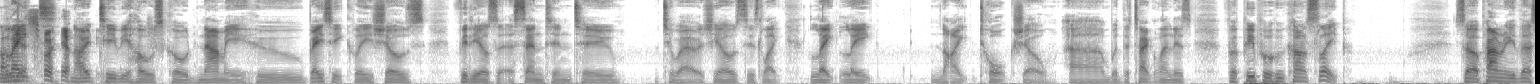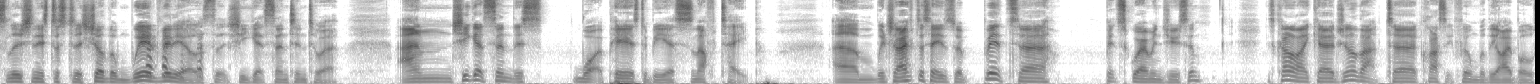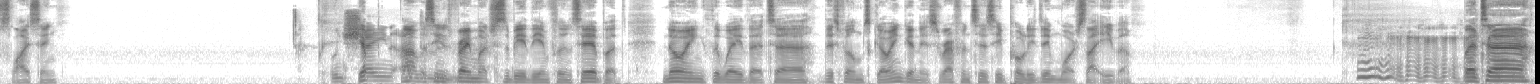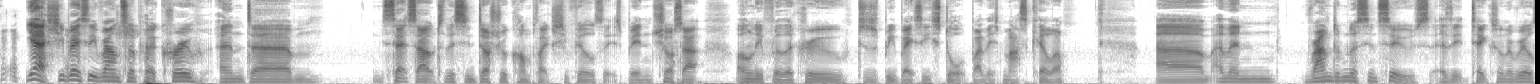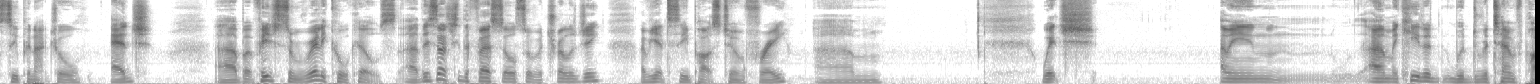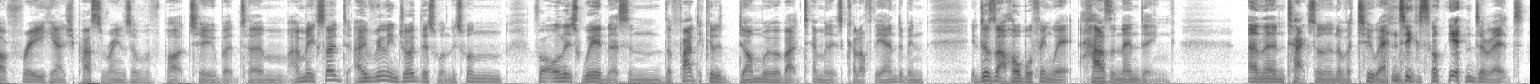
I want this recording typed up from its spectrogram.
Oh, yeah, late sorry. night TV host called Nami, who basically shows videos that are sent into to her. She hosts this like late late night talk show uh, with the tagline is for people who can't sleep. So apparently the solution is just to show them weird videos that she gets sent into her, and she gets sent this what appears to be a snuff tape, um, which I have to say is a bit uh, bit squirm inducing. It's kind of like uh, do you know that uh, classic film with the eyeball slicing? Un Chien Yep, and that seems very much to be the influence here, but knowing the way that uh, this film's going and its references, he probably didn't watch that either. but uh, yeah, she basically rounds up her crew and um, sets out to this industrial complex. She feels that it's been shot at, only for the crew to just be basically stalked by this mass killer. Um, and then randomness ensues as it takes on a real supernatural edge uh, but features some really cool kills. Uh, this is actually the first also of a trilogy. I've yet to see parts two and three, um, which, I mean, um, Akita would return for part three. He actually passed the reins over for part two, but um, I'm excited. I really enjoyed this one. This one, for all its weirdness and the fact it could have done with about ten minutes cut off the end. I mean, it does that horrible thing where it has an ending, and then tacks on another two endings on the end of it.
